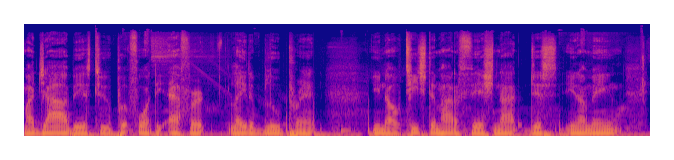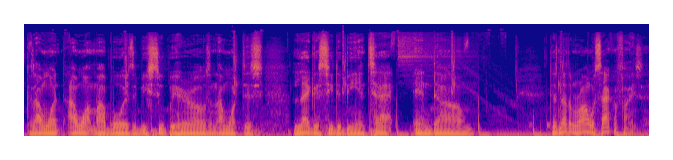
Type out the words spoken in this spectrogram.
My job is to put forth the effort, lay the blueprint, you know, teach them how to fish, not just, you know what I mean? Cuz I want I want my boys to be superheroes and I want this legacy to be intact. And um there's nothing wrong with sacrificing.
